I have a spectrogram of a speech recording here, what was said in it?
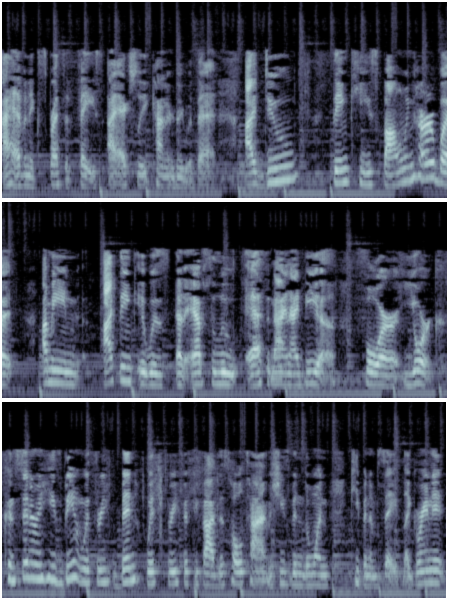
I have an expressive face. I actually kind of agree with that. I do think he's following her, but I mean, I think it was an absolute asinine idea for York, considering he's been with three been with 355 this whole time, and she's been the one keeping him safe. Like, granted,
